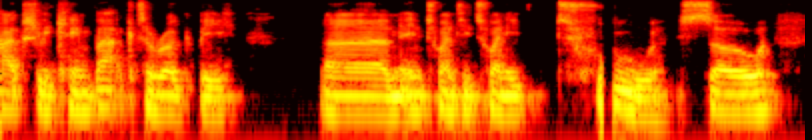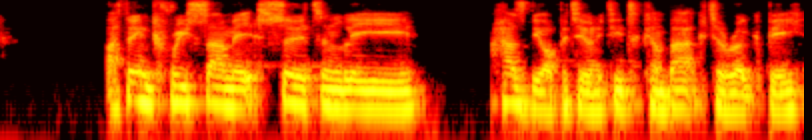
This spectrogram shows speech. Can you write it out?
actually came back to rugby um, in 2022. So I think Rees-Zammit certainly has the opportunity to come back to rugby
